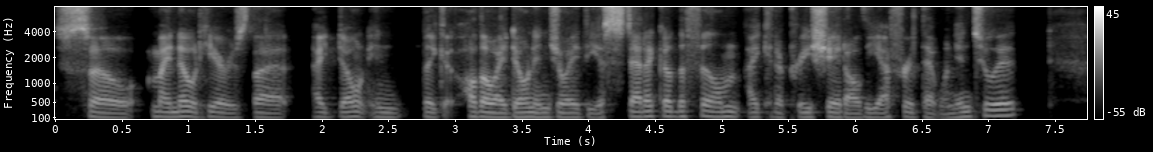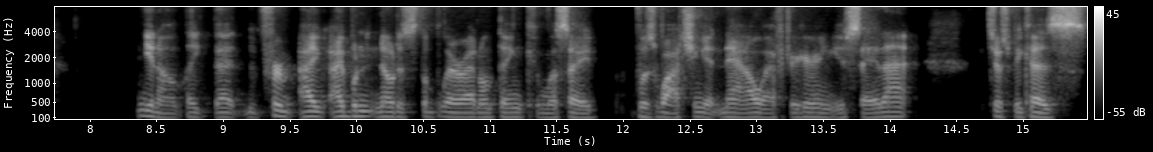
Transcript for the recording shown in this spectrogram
So my note here is that I don't in like although I don't enjoy the aesthetic of the film, I can appreciate all the effort that went into it. You know, like that for I, I wouldn't notice the blur, I don't think, unless I was watching it now after hearing you say that. Just because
